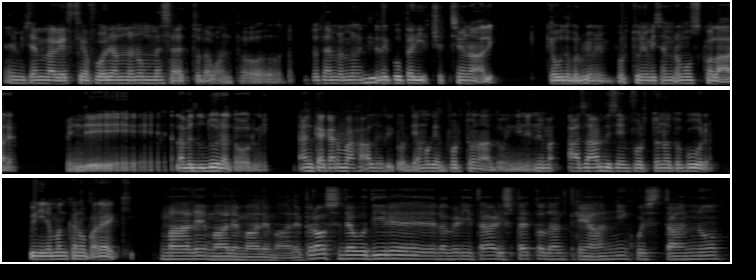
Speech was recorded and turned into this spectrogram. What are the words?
E mi sembra che stia fuori almeno un mesetto da quanto, da quanto sembra, almeno di recuperi eccezionali, che ha avuto proprio un infortunio, mi sembra muscolare, quindi la vedo dura torni. Anche Carvajal ricordiamo che è infortunato, quindi ne, Hazard si è infortunato pure, quindi ne mancano parecchi. Male, male, male, male. Però se devo dire la verità rispetto ad altri anni, quest'anno,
